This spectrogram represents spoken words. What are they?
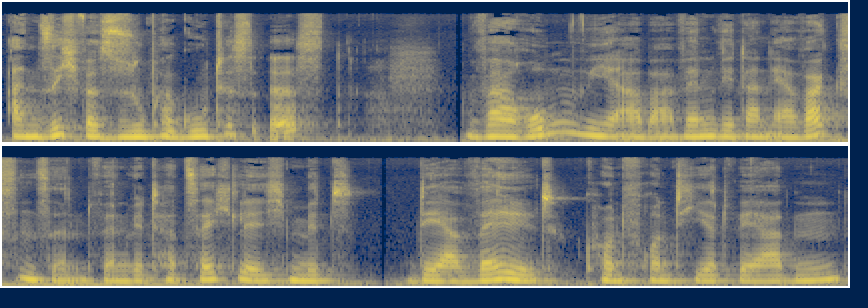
an sich was super Gutes ist. Warum wir aber, wenn wir dann erwachsen sind, wenn wir tatsächlich mit der Welt konfrontiert werden,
